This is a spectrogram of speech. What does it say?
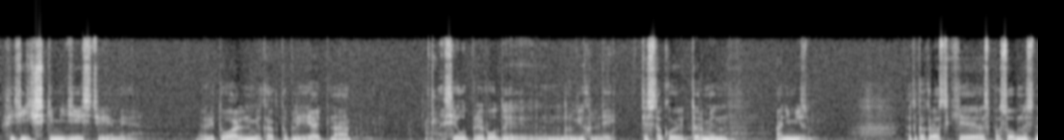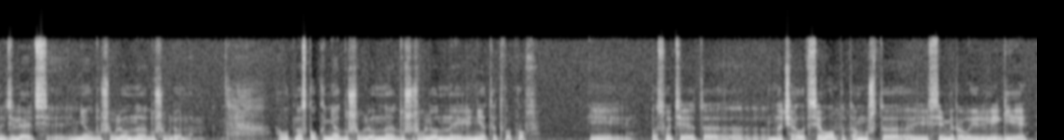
физическими действиями ритуальными как-то влиять на силы природы, на других людей. Есть такой термин анимизм. Это как раз-таки способность наделять неодушевленное одушевленным. А вот насколько неодушевленное одушевленное или нет, это вопрос. И по сути это начало всего, потому что и все мировые религии –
